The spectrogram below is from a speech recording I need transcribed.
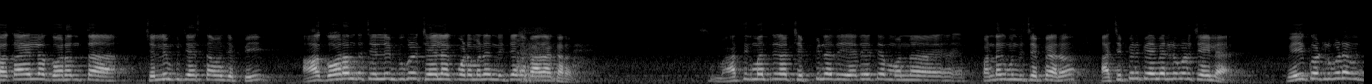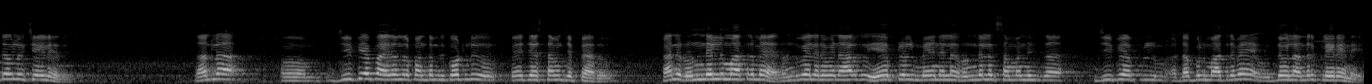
బకాయిల్లో గోరంత చెల్లింపు చేస్తామని చెప్పి ఆ ఘోరంత చెల్లింపు కూడా చేయలేకపోవడం అనేది నిజంగా బాధాకరం. ఆర్థిక మంత్రి గారు చెప్పినది ఏదైతే మొన్న పండగ ముందు చెప్పారో ఆ చెప్పిన పేమెంట్లు కూడా చేయలే. వెయ్యి కోట్లు కూడా ఉద్యోగులకు చేయలేదు. దాంట్లో జీపీఎఫ్ ఐదు వందల పంతొమ్మిది కోట్లు పే చేస్తామని చెప్పారు. కానీ రెండు నెలలు మాత్రమే రెండు వేల ఇరవై నాలుగు ఏప్రిల్ మే నెల రెండు నెలలకు సంబంధించిన జీపీఎఫ్ డబ్బులు మాత్రమే ఉద్యోగులందరికీ క్లియర్ అయినాయి.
